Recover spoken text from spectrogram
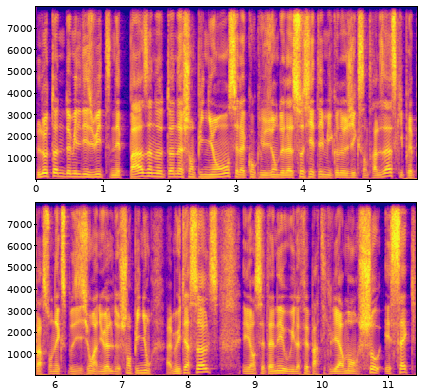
L'automne 2018 n'est pas un automne à champignons, c'est la conclusion de la Société mycologique Centre-Alsace qui prépare son exposition exposition annuelle de champignons à Muttersolz, et en cette année où il a fait particulièrement chaud et sec,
